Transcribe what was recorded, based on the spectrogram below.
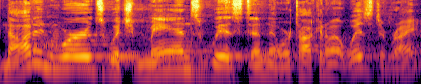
not in words which man's wisdom, and we're talking about wisdom, right?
